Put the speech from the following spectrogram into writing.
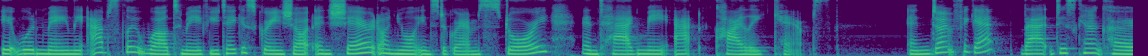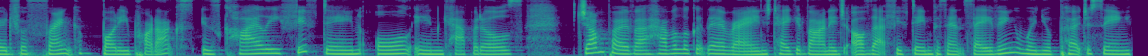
It would mean the absolute world to me if you take a screenshot and share it on your Instagram story and tag me at Kylie Camps. And don't forget, that discount code for Frank Body Products is Kylie15, all in capitals. Jump over, have a look at their range, take advantage of that 15% saving when you're purchasing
